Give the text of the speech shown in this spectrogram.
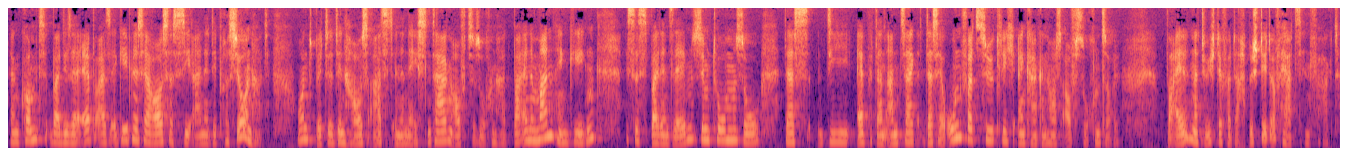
dann kommt bei dieser App als Ergebnis heraus, dass sie eine Depression hat und bitte den Hausarzt in den nächsten Tagen aufzusuchen hat. Bei einem Mann hingegen ist es bei denselben Symptomen so, dass die App dann anzeigt, dass er unverzüglich ein Krankenhaus aufsuchen soll, weil natürlich der Verdacht besteht auf Herzinfarkt.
